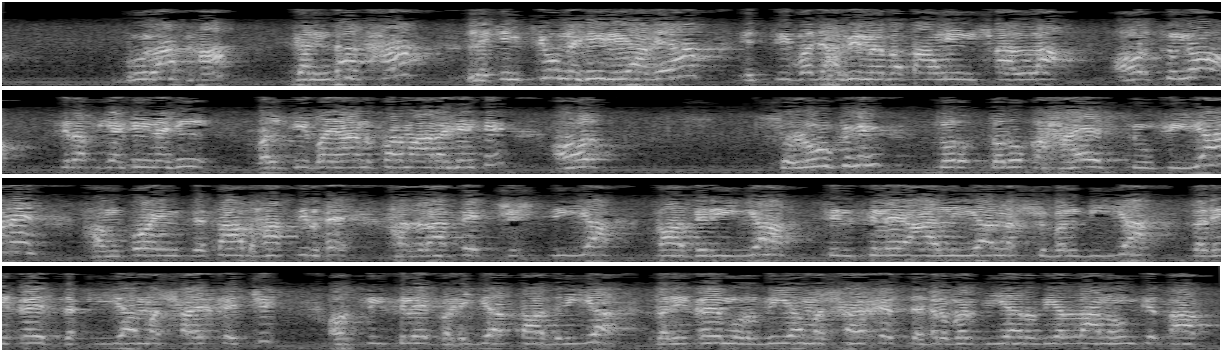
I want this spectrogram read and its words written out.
برا تھا، گندا تھا، لیکن کیوں نہیں لیا گیا؟ اس کی وجہ بھی میں بتاؤں انشاءاللہ۔ اور سنو، صرف یہی نہیں، بلکہ بیان فرما رہے ہیں اور سلوک میں ترک ہائے صوفیہ میں ہم کو انتصاب حاصل ہے۔ حضرات چشتیہ قادریہ سلسلے عالیہ نقش بندیہ طریقۂ ذکیہ مشائق چشت اور سلسلے بڑھیا قادریہ طریقۂ مردیہ مشائق سہروردیہ رضی اللہ عنہ کے ساتھ۔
